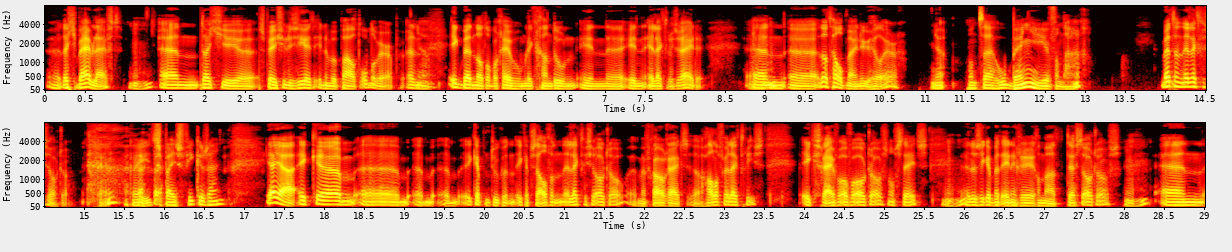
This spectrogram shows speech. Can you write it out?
uh, dat je bijblijft mm -hmm. en dat je je specialiseert in een bepaald onderwerp. En ja. ik ben dat op een gegeven moment gaan doen in, uh, in elektrisch rijden. Mm -hmm. En uh, dat helpt mij nu heel erg. Ja, want hoe ben je hier vandaag? Met een elektrische auto. Oké, kan je iets specifieker zijn? Ja, ja. Ik, ehm, ehm, ehm, ik heb natuurlijk een, ik heb zelf een elektrische auto. Eh, mijn vrouw rijdt eh, half elektrisch. Ik schrijf over auto's nog steeds. Mhm, Eh, dus ik heb met enige regelmaat testauto's. mhm. En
